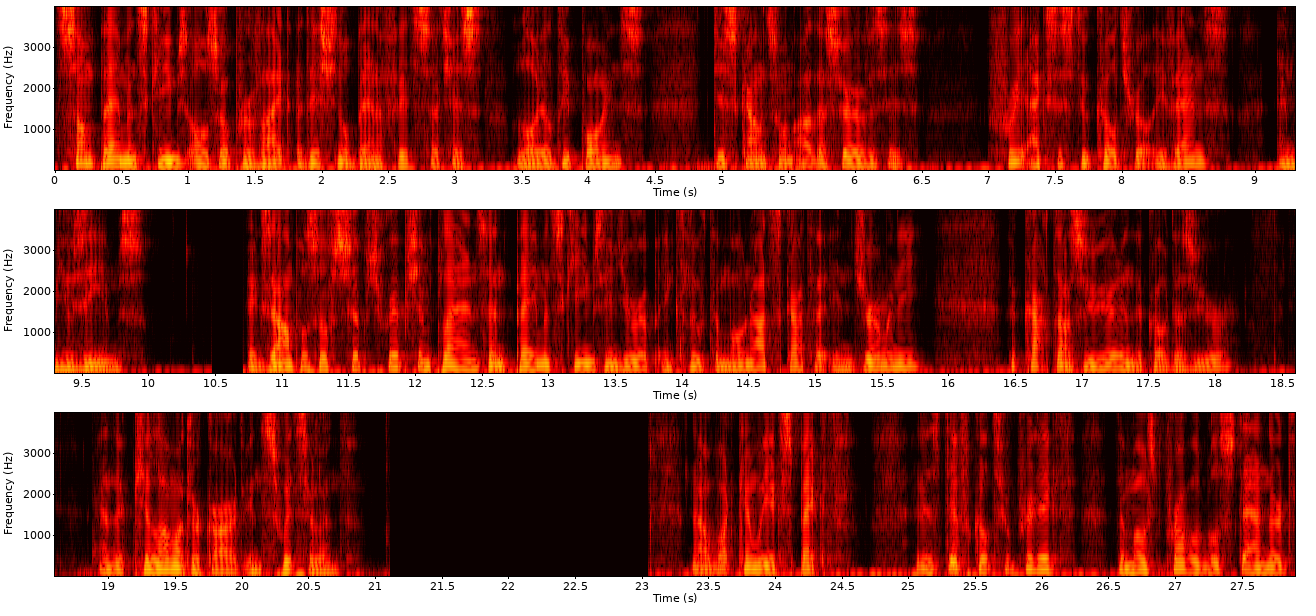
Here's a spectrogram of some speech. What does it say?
Some payment schemes also provide additional benefits such as loyalty points, discounts on other services, free access to cultural events, and museums. Examples of subscription plans and payment schemes in Europe include the Monatskarte in Germany, the Carte d'Azur in the Côte d'Azur, and the Kilometer Card in Switzerland. Now, what can we expect? It is difficult to predict the most probable standard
